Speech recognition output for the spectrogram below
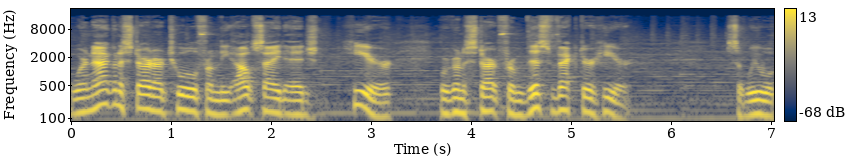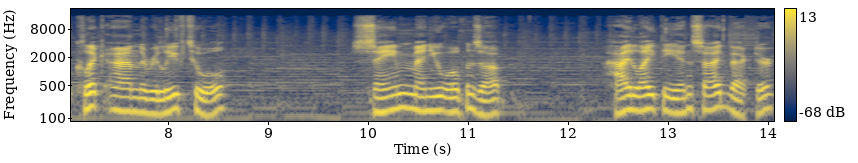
we're not going to start our tool from the outside edge here. We're going to start from this vector here. So we will click on the relief tool. Same menu opens up. Highlight the inside vector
